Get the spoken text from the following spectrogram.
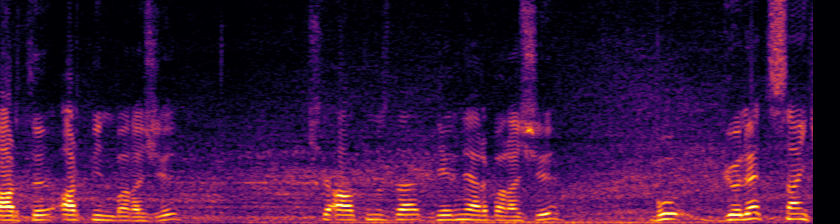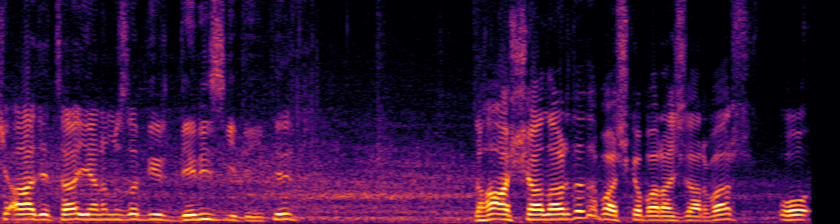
artı Artvin Barajı. İşte altımızda Deriner Barajı. Bu gölet sanki adeta yanımızda bir deniz gibiydi. Daha aşağılarda da başka barajlar var. O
